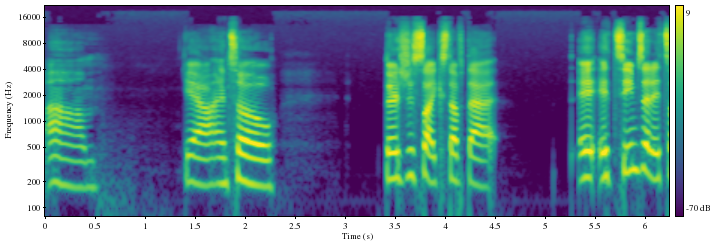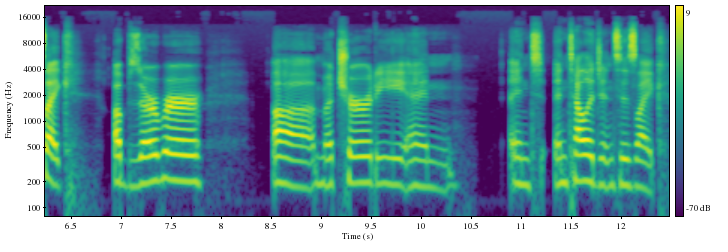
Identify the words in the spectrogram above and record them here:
Um yeah, and so there's just like stuff that it it seems that it's like observer uh maturity and intelligence is like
